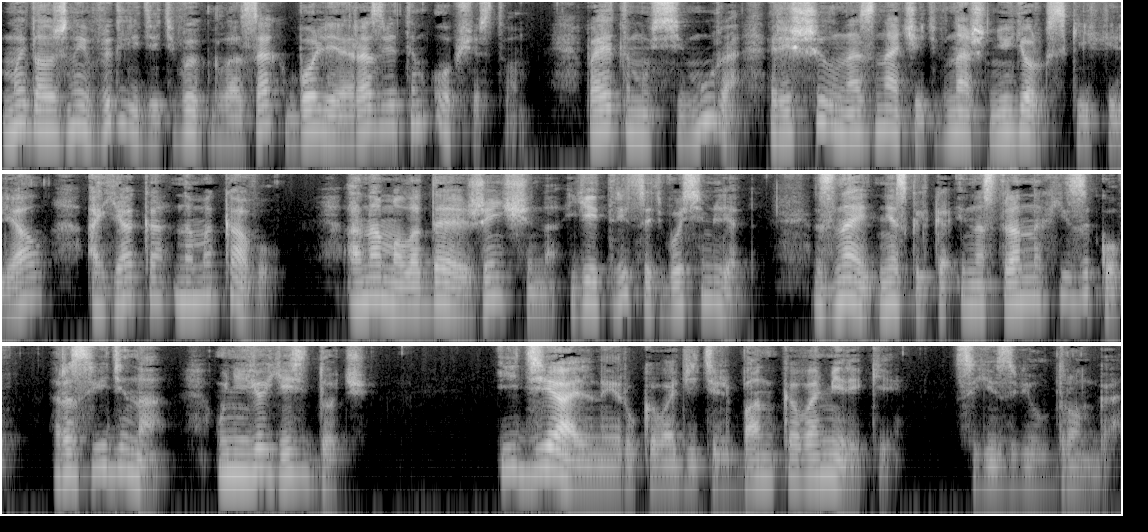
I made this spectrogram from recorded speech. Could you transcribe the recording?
Мы должны выглядеть в их глазах более развитым обществом. Поэтому Симура решил назначить в наш нью-йоркский филиал Аяка Намакаву, она молодая женщина, ей 38 лет, знает несколько иностранных языков, разведена, у нее есть дочь. «Идеальный руководитель банка в Америке», — съязвил Дронга.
